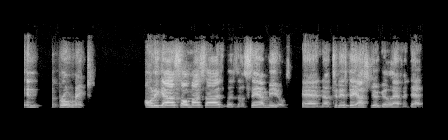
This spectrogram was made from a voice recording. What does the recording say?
in the pro ranks. Only guy I saw my size was uh, Sam Mills, and uh, to this day I still get a laugh at that.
